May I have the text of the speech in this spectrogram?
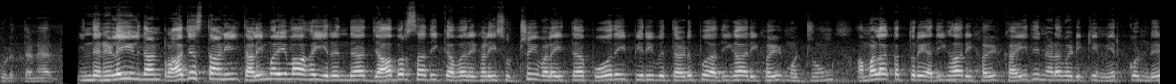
கொடுத்தனர். இந்த நிலையில்தான் ராஜஸ்தானில் தலைமறைவாக இருந்த ஜாபர் சதிக் அவர்களை சுற்றி வளைத்த போதைப் பிரிவு தடுப்பு அதிகாரிகள் மற்றும் அமலாக்கத்துறை அதிகாரிகள் கைது நடவடிக்கை மேற்கொண்டு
